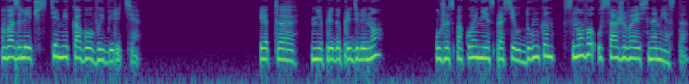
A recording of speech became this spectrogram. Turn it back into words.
возлечь с теми, кого выберете. «Это не предопределено?» — уже спокойнее спросил Дункан, снова усаживаясь на место.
